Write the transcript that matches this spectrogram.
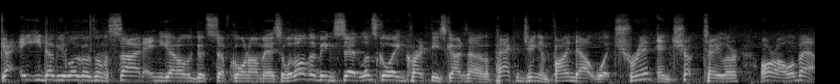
Got AEW logos on the side and you got all the good stuff going on, man. So with all that being said, let's go ahead and crack these guys out of the packaging and find out what Trent and Chuck Taylor are all about.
